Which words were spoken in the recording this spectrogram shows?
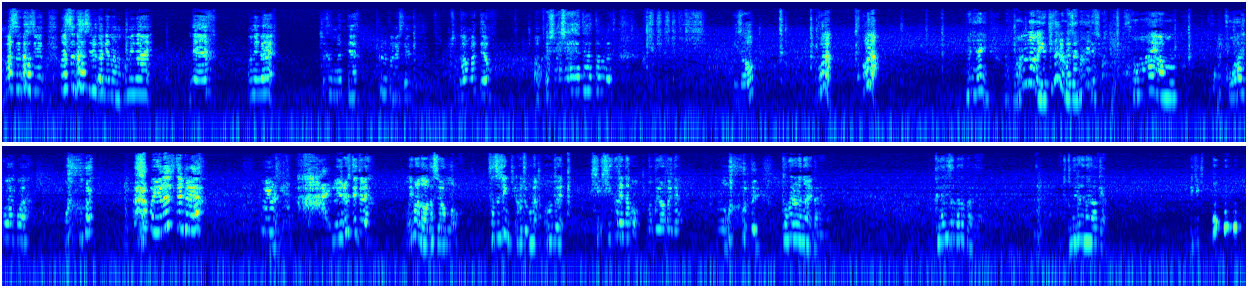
まっすぐ走るまっすぐ走るだけなのお願いねお願いちょっと頑張って。くるくるして。ちょっと頑張って。よあよしよしよしやったやったいいぞほらほらなになにこんなの雪だるまじゃないでしょ怖いわもう怖い怖い怖いもう許して。くれもう許して。くれ今の私はもう殺人鬼ごめん本当に引かれたもんもうやめて。もう本当に止められない誰も下り坂だからね止められないわけよいけおおお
